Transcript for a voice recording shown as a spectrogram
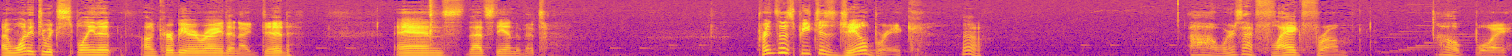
I wanted to explain it on Kirby Air Ride, and I did. And that's the end of it. Princess Peach's jailbreak. Huh. Oh, where's that flag from? Oh boy.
